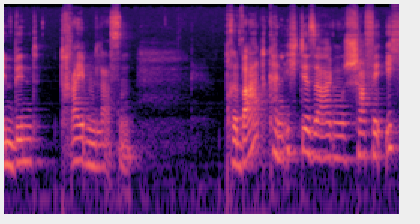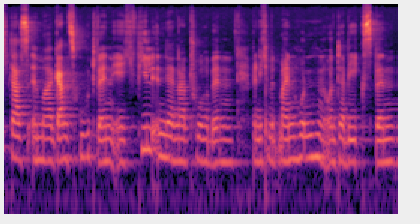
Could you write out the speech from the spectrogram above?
im Wind treiben lassen. Privat kann ich dir sagen, schaffe ich das immer ganz gut, wenn ich viel in der Natur bin, wenn ich mit meinen Hunden unterwegs bin,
